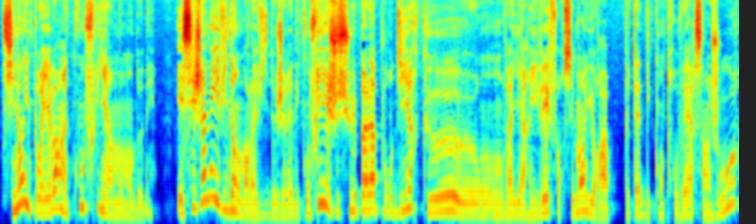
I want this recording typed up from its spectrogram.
sinon, il pourrait y avoir un conflit à un moment donné. Et c'est jamais évident dans la vie de gérer des conflits. Et je suis pas là pour dire que euh, va y arriver. Forcément, il y aura peut-être des controverses un jour.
